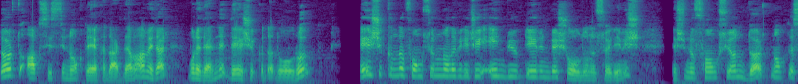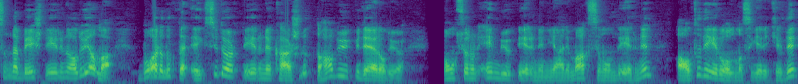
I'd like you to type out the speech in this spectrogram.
4 absisli noktaya kadar devam eder. Bu nedenle D şıkkı da doğru. E şıkkında fonksiyonun alabileceği en büyük değerin 5 olduğunu söylemiş. E şimdi fonksiyon 4 noktasında 5 değerini alıyor ama bu aralıkta eksi 4 değerine karşılık daha büyük bir değer alıyor. Fonksiyonun en büyük değerinin yani maksimum değerinin 6 değeri olması gerekirdi.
